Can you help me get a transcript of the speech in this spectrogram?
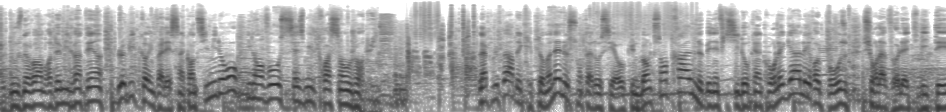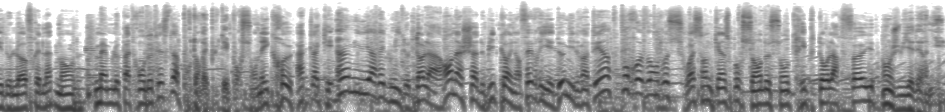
Le 12 novembre 2021, le Bitcoin valait 56 000 euros, il en vaut 16 300 aujourd'hui. La plupart des crypto-monnaies ne sont adossées à aucune banque centrale, ne bénéficient d'aucun cours légal et reposent sur la volatilité de l'offre et de la demande. Même le patron de Tesla, pourtant réputé pour son nez creux, a claqué un milliard et demi de dollars en achat de Bitcoin en février 2021 pour revendre 75% de son crypto larfeuille en juillet dernier.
